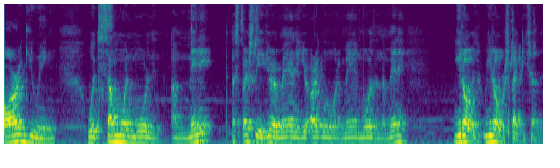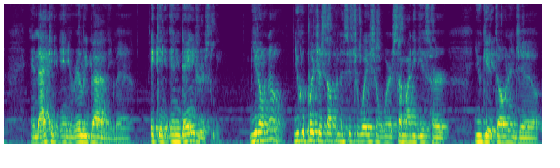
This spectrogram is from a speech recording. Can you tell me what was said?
arguing with someone more than a minute, especially if you're a man and you're arguing with a man more than a minute, you don't you don't respect each other, and that can end really badly, man. It can end dangerously. You don't know. You could put yourself in a situation where somebody gets hurt, you get thrown in jail.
